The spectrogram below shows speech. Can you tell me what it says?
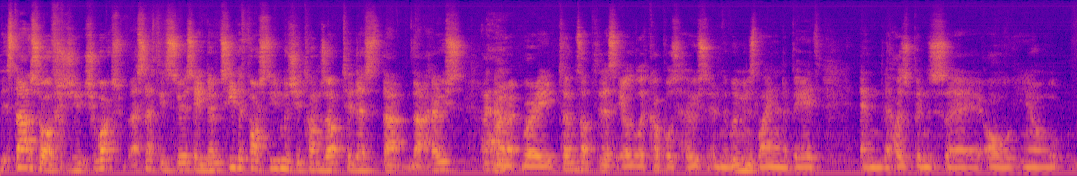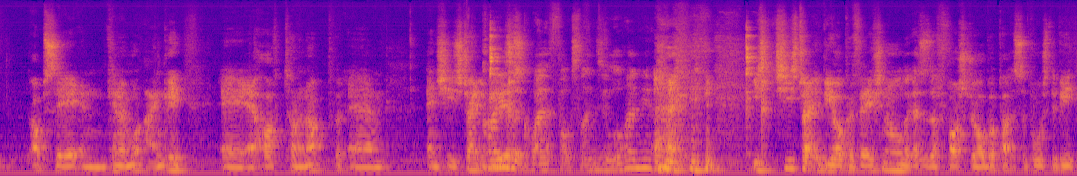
it starts off. She, she works assisted suicide. Now, see the first scene when she turns up to this that that house Uh-huh. where, where he turns up to this elderly couple's house and the woman's lying in a bed and the husband's uh, all you know upset and kind of more angry uh, at her turning up um, and she's trying to do Corey's this like, why the fuck's Lindsay Lohan here? he's, she's trying to be all professional, like this is her first job, it's supposed to be,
